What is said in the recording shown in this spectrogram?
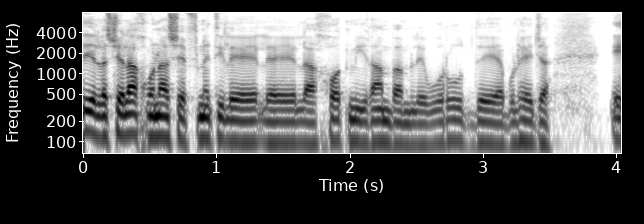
לשאלה האחרונה שהפניתי ל- ל- לאחות מרמב"ם, לוורוד אה, אבו אל-היג'ה. אה,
